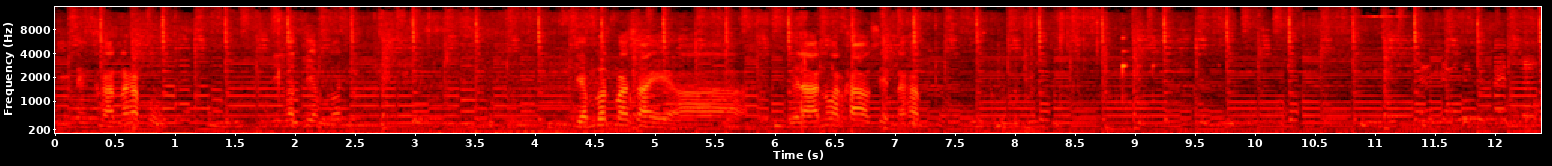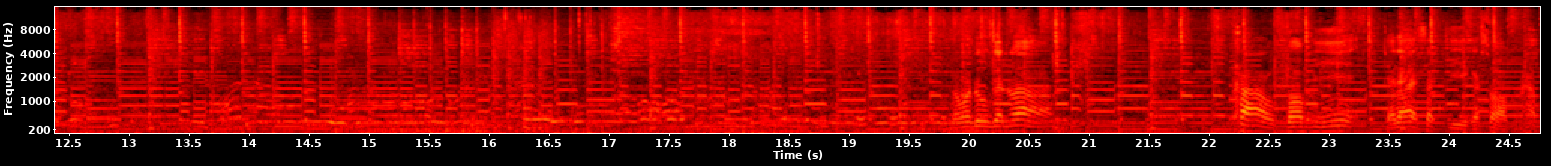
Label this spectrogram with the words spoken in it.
อีกหนึ่งคันนะครับผมนี่ก็เตรียมรถเตรียมรถมาใส่เอ่อเวลานวดข้าวเสร็จนะครับเรามาดูกันว่า ข้าวกองนี้จะได้สักกี่กระสอบนะครับ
